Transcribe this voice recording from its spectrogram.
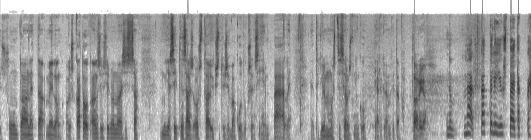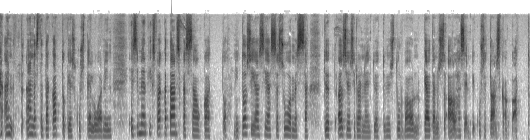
suuntaan, että meillä on, olisi katot ansiosidonnaisissa ja sitten saisi ostaa yksityisen vakuutuksen siihen päälle. Että kyllä mun se olisi niin kuin järkevämpi tapa. Tarja, No mä kattelin just näitä, ns. tätä kattokeskustelua, niin esimerkiksi vaikka Tanskassa on katto, niin tosiasiassa Suomessa työt, ansiosidonnainen työttömyysturva on käytännössä alhaisempi kuin se Tanskan katto.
